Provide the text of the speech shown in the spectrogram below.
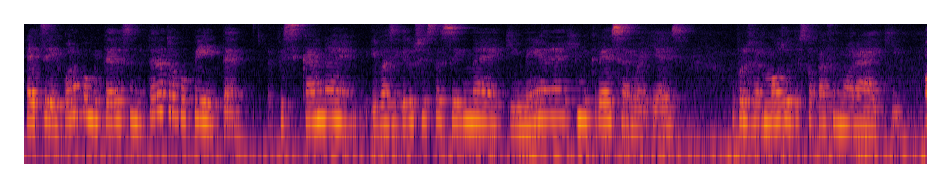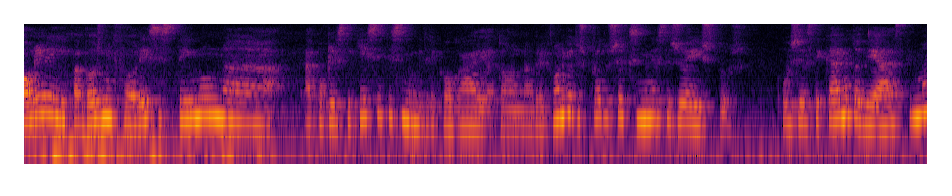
Έτσι λοιπόν από μητέρα σε μητέρα τροποποιείται. Φυσικά είναι, η βασική του σύσταση είναι κοινή, αλλά έχει μικρές αλλαγές που προσαρμόζονται στο κάθε μωράκι. Όλοι οι παγκόσμιοι φορείς συστήνουν αποκλειστική σύντηση με μητρικό γάλα των βρεφών για τους πρώτους 6 μήνες της ζωής τους. Ουσιαστικά είναι το διάστημα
